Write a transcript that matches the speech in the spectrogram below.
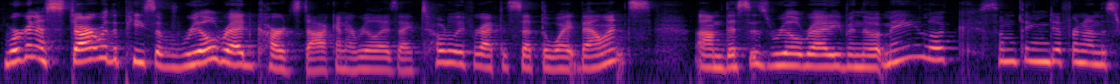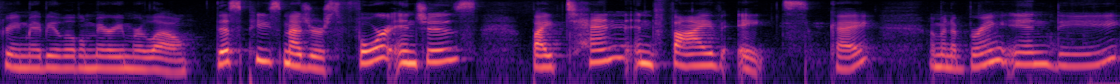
We're going to start with a piece of real red cardstock, and I realize I totally forgot to set the white balance. Um, this is real red, even though it may look something different on the screen, maybe a little Merry Merlot. This piece measures 4 inches by 10 and 5 eighths, okay? I'm going to bring in the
